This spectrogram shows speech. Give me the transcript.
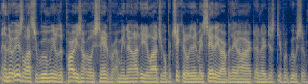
and there is lots of room. You know, the parties don't really stand for. I mean, they're not ideological, particularly. They may say they are, but they aren't, and they're just different groups of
